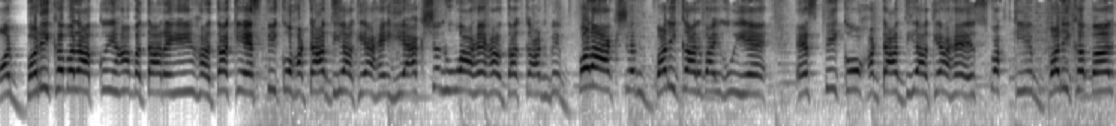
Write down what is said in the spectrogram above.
और बड़ी खबर आपको यहाँ बता रहे हैं, हरदा के एसपी को हटा दिया गया है। ये एक्शन हुआ है, हरदा कांड में बड़ा एक्शन बड़ी कार्रवाई हुई है। एसपी को हटा दिया गया है। इस वक्त की ये बड़ी खबर,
